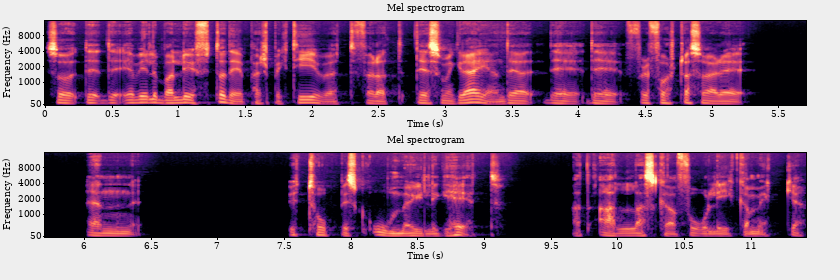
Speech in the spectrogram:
så det, det, jag ville bara lyfta det perspektivet för att det som är grejen, det, det, det, för det första så är det en utopisk omöjlighet att alla ska få lika mycket.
